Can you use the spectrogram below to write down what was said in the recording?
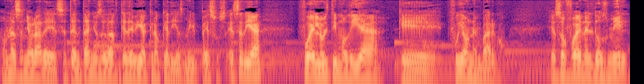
a una señora de 70 años de edad que debía creo que 10 mil pesos. Ese día fue el último día que fui a un embargo. Eso fue en el 2000.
